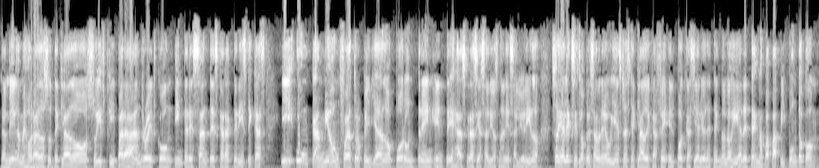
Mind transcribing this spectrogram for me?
También ha mejorado su teclado SwiftKey para Android con interesantes características y un camión fue atropellado por un tren en Texas. Gracias a Dios nadie salió herido. Soy Alexis López Abreu y esto es Teclado y Café, el podcast diario de tecnología de tecnopapapi.com.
